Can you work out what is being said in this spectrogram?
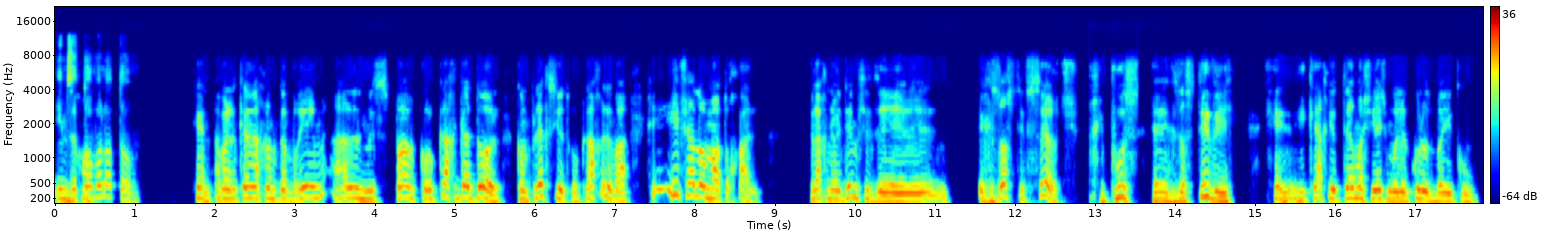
אם נכון. זה טוב או לא טוב. כן, אבל כאן אנחנו מדברים על מספר כל כך גדול, קומפלקסיות כל כך גדולה, שאי אפשר לומר תוכל. אנחנו יודעים שזה exhaustive search, חיפוש אקזוסטיבי, ייקח יותר מה שיש מולקולות ביקום.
